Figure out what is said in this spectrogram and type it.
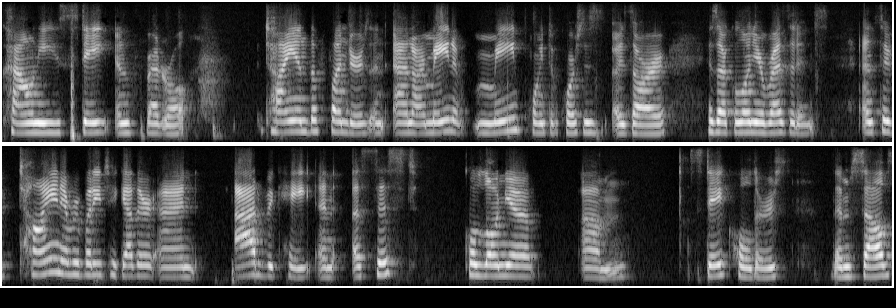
counties, state, and federal tie in the funders. And, and our main main point, of course, is, is, our, is our Colonia residents. And so, tying everybody together and advocate and assist Colonia um, stakeholders themselves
